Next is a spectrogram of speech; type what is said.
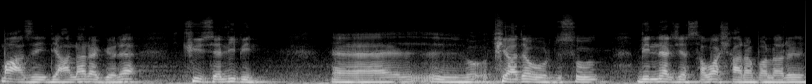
bazı iddialara göre 250 bin e, piyade ordusu, binlerce savaş arabaları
